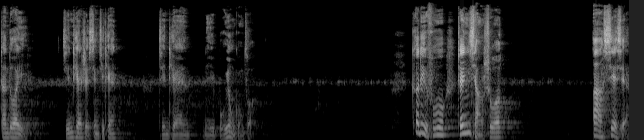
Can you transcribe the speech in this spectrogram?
丹多伊，今天是星期天，今天你不用工作。”克利夫真想说：“啊，谢谢。”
